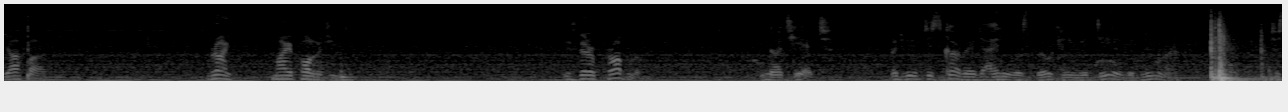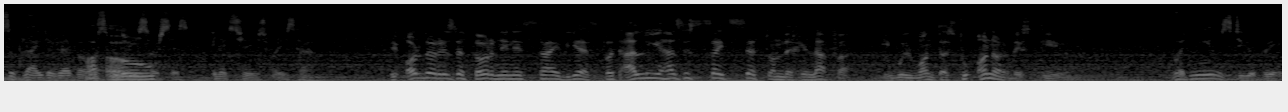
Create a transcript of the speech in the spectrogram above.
Jafar. Right. My apologies. Is there a problem? Not yet. But we've discovered Ali was brokering a deal with Noor to supply the rebels Uh-oh. with resources in exchange for his help. The order is a thorn in his side, yes, but Ali has his sights set on the Khilafah. He will want us to honor this deal. What news do you bring?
